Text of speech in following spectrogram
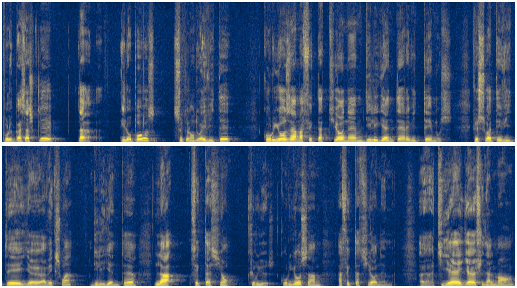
pour le passage clé, il oppose ce que l'on doit éviter, curiosam affectationem diligenter evitemus, que soit évité euh, avec soin, diligenter, l'affectation curieuse, curiosam affectationem. qui est finalement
